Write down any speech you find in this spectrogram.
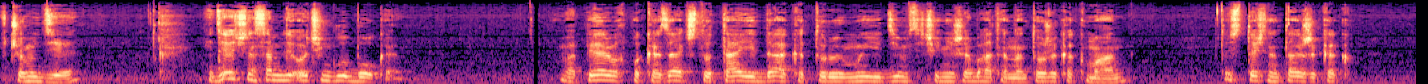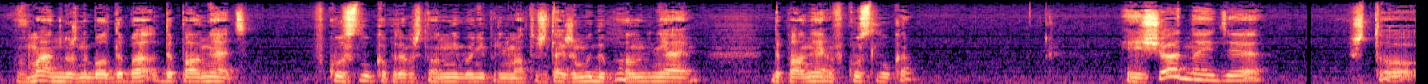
В чем идея? Идея, на самом деле, очень глубокая – во-первых, показать, что та еда, которую мы едим в течение шаббата, она тоже как ман. То есть точно так же, как в ман нужно было дополнять вкус лука, потому что он его не принимал. Точно так же мы дополняем, дополняем вкус лука. И еще одна идея, что,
